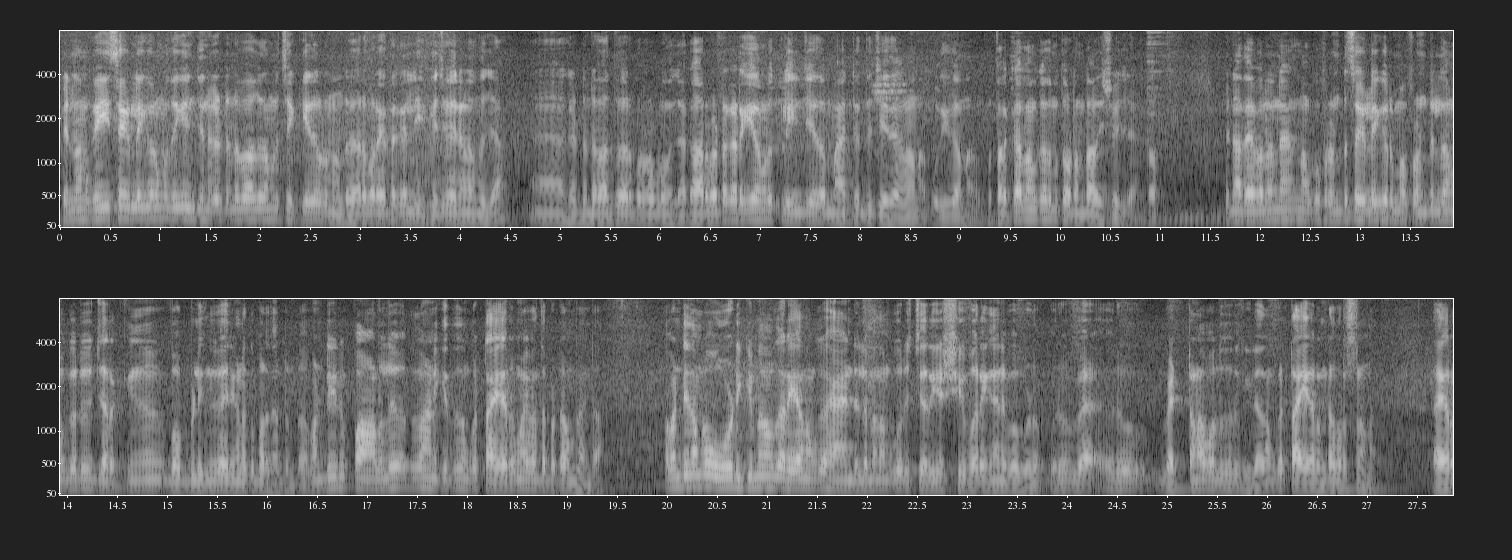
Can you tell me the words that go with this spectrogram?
പിന്നെ നമുക്ക് ഈ സൈഡിലേക്ക് വരുമ്പോഴത്തേക്ക് എഞ്ചിൻ ഹെഡിന്റെ ഭാഗം നമ്മൾ ചെക്ക് ചെയ്ത് വിടുന്നുണ്ട് വേറെ പറയത്തക്ക ലീക്കേജ് കാര്യങ്ങളൊന്നുമില്ല. ഹെഡിന്റെ ഭാഗത്ത് വേറെ പ്രോബ്ലം ഇല്ല. കാർബേറ്റൊക്കെ ഇടയ്ക്ക് നമ്മൾ ക്ലീൻ ചെയ്ത് മാറ്റം ചെയ്തതാണ് പുതിയതാണ്. അപ്പോൾ തൽക്കാലം നമുക്ക് അത് തൊടേണ്ട ആവശ്യമില്ല കേട്ടോ. പിന്നെ അതേപോലെ തന്നെ നമുക്ക് ഫ്രണ്ട് സൈഡിലേക്ക് വരുമ്പോൾ ഫ്രണ്ടിൽ നമുക്കൊരു ജർക്കിങ് ബബ്ലിങ് കാര്യങ്ങളൊക്കെ പറഞ്ഞിട്ടുണ്ട്. വണ്ടി ഒരു പാളിൽ കാണിക്കുന്നത് നമുക്ക് ടയറുമായി ബന്ധപ്പെട്ട കംപ്ലൈന്റാണ് വണ്ടി നമ്മൾ ഓടിക്കുമ്പോൾ നമുക്കറിയാം നമുക്ക് ഹാൻഡിൽ ഹാൻഡിലുമ്പോൾ നമുക്കൊരു ചെറിയ ഷിവറിങ് അനുഭവപ്പെടും. ഒരു ഒരു വെട്ടണ പോലത്തെ ഒരു ഫീൽ അത് നമുക്ക് ടയറിന്റെ പ്രശ്നമാണ്. ടയർ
